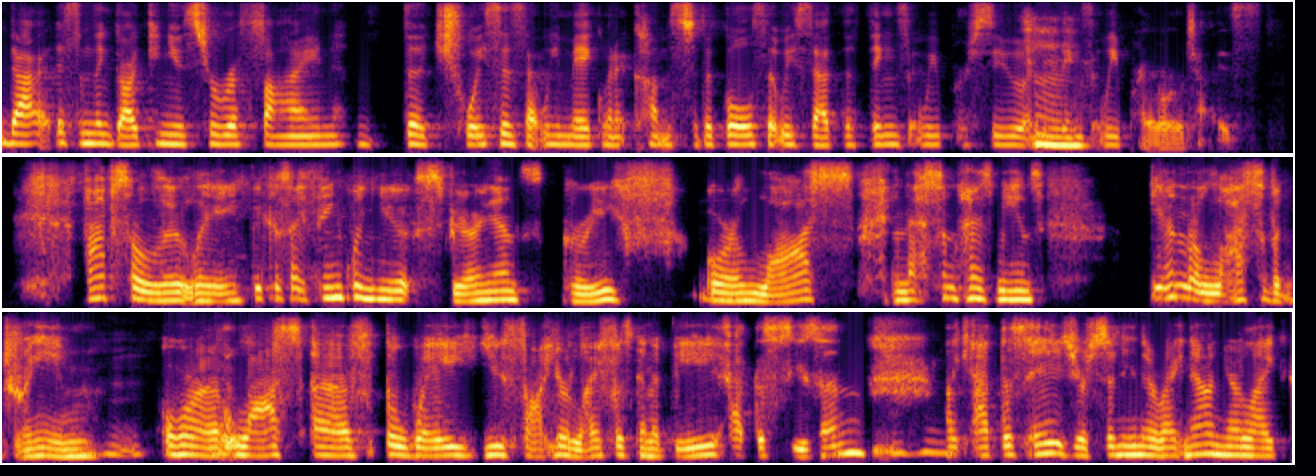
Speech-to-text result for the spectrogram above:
that is something God can use to refine the choices that we make when it comes to the goals that we set, the things that we pursue, and hmm. the things that we prioritize? Absolutely. Because I think when you experience grief or loss, and that sometimes means even the loss of a dream mm-hmm. or loss of the way you thought your life was going to be at the season. Mm-hmm. Like at this age, you're sitting there right now and you're like,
